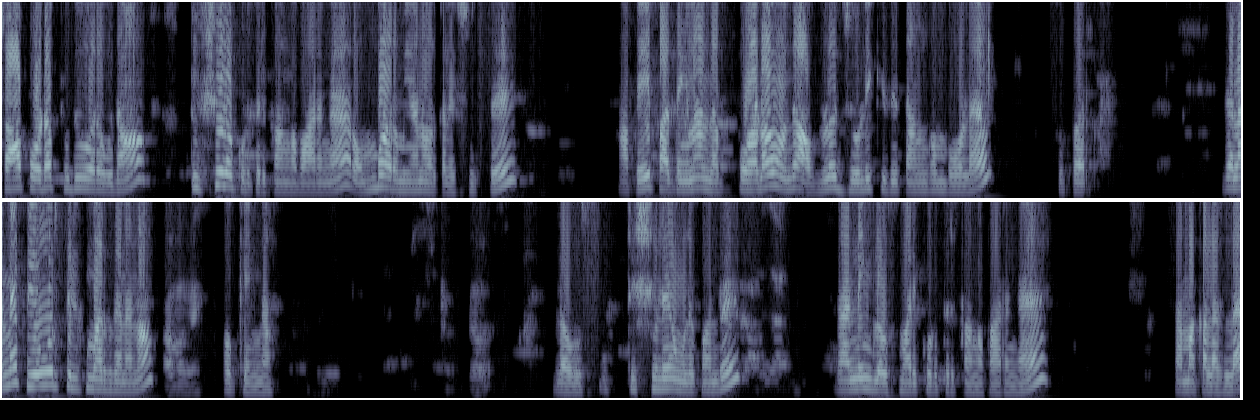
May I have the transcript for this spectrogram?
ஷாப்போட புது வரவு தான் டிஷ்யூல கொடுத்துருக்காங்க பாருங்க. ரொம்ப அருமையான ஒரு கலெக்ஷன்ஸ் அப்படியே பாத்தீங்கன்னா அந்த புடவை வந்து அவ்வளவு ஜொலிக்குது தங்கம் போல. சூப்பர் இதெல்லாமே பியூர் சில்க் மார்க் தானேண்ணா? ஓகேங்கண்ணா. பிளவுஸ் டிஷ்யூலயே உங்களுக்கு வந்து ரன்னிங் பிளவுஸ் மாதிரி கொடுத்துருக்காங்க பாருங்க. செம கலர்ல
